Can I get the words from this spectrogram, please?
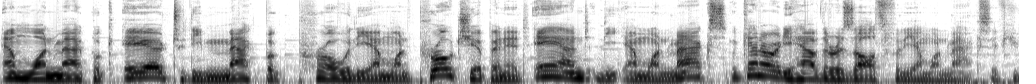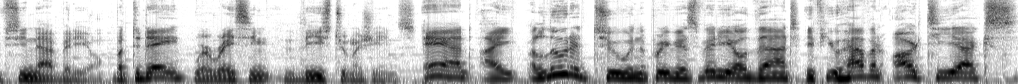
M1 MacBook Air to the MacBook Pro with the M1 Pro chip in it and the M1 Max. We kind of already have the results for the M1 Max if you've seen that video. But today, we're racing these two machines. And I alluded to in the previous video that if you have an RTX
